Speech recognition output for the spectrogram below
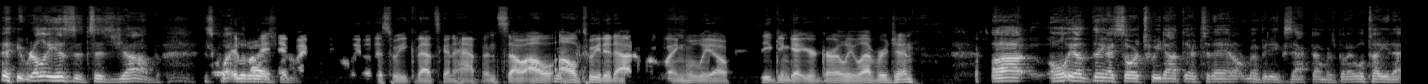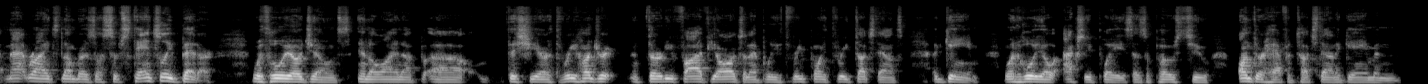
he really is. It's his job. It's quite well, literally. If I, if I play Julio this week, that's going to happen. So I'll yeah. I'll tweet it out if I'm playing Julio, so you can get your Gurley leverage in. Uh, only other thing I saw a tweet out there today. I don't remember the exact numbers, but I will tell you that Matt Ryan's numbers are substantially better with Julio Jones in a lineup uh, this year 335 yards and I believe 3.3 touchdowns a game when Julio actually plays, as opposed to under half a touchdown a game and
